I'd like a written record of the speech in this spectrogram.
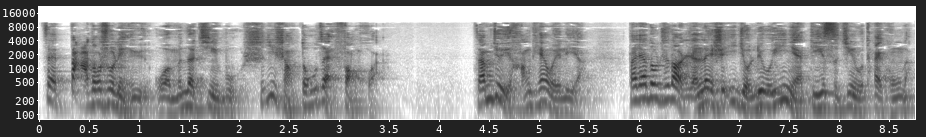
在大多数领域，我们的进步实际上都在放缓。咱们就以航天为例啊，大家都知道，人类是一九六一年第一次进入太空的，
